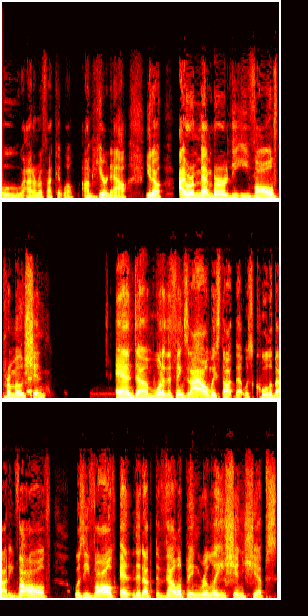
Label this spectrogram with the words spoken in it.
ooh, I don't know if I can. Well, I'm here now. You know, I remember the Evolve promotion, and um, one of the things that I always thought that was cool about Evolve was Evolve ended up developing relationships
